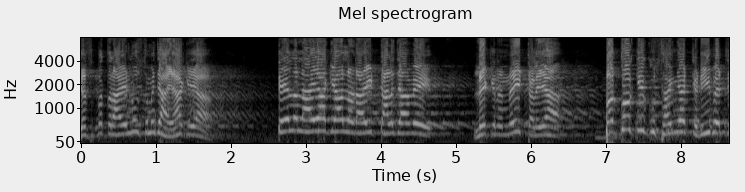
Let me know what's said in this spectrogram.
ਜਸਪਤ ਰਾਏ ਨੂੰ ਸਮਝਾਇਆ ਗਿਆ। ਟਿਲ ਲਾਇਆ ਗਿਆ, ਲੜਾਈ ਟਲ ਜਾਵੇ, ਲੇਕਿਨ ਨਹੀਂ ਟਲਿਆ। ਬੱਦੋ ਕੀ ਗੁਸਾਈਆਂ ਝੜੀ ਵਿੱਚ,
